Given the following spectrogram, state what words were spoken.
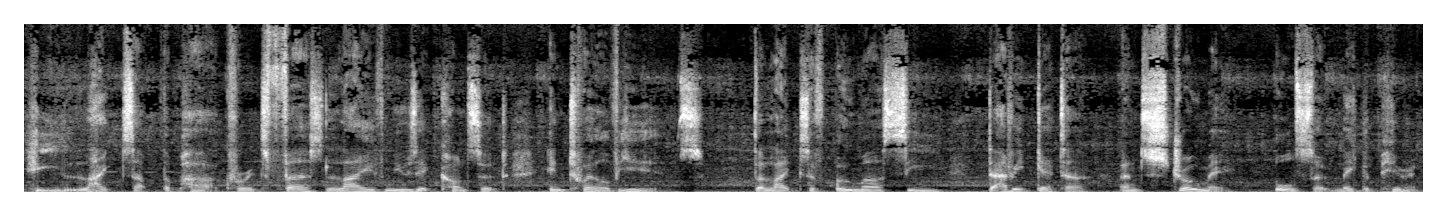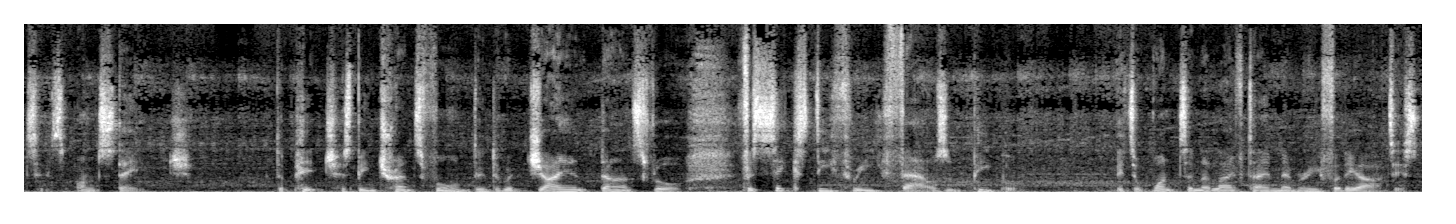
he lights up the park for its first live music concert in 12 years. The likes of Omar Sy, David Guetta, and Stromae also make appearances on stage. The pitch has been transformed into a giant dance floor for 63,000 people. It's a once in a lifetime memory for the artist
